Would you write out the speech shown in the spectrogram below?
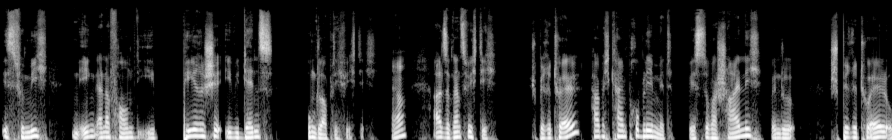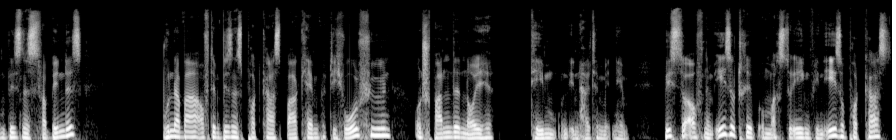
ist für mich in irgendeiner Form die empirische Evidenz unglaublich wichtig. Ja? Also ganz wichtig, spirituell habe ich kein Problem mit. Wirst du wahrscheinlich, wenn du spirituell und Business verbindest, wunderbar auf dem Business Podcast Barcamp dich wohlfühlen und spannende neue Themen und Inhalte mitnehmen. Bist du auf einem ESO-Trip und machst du irgendwie einen ESO-Podcast?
